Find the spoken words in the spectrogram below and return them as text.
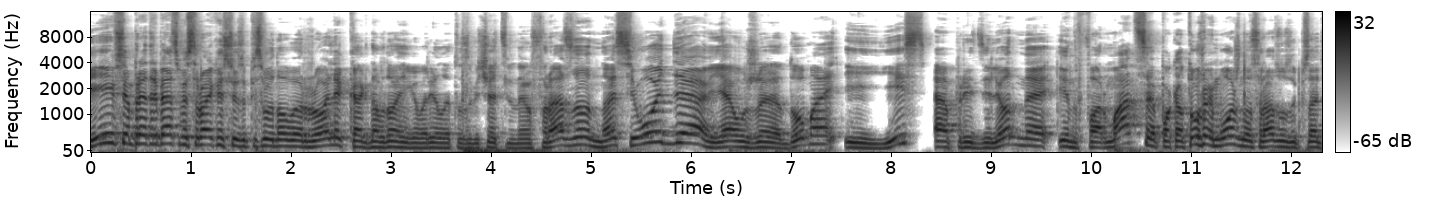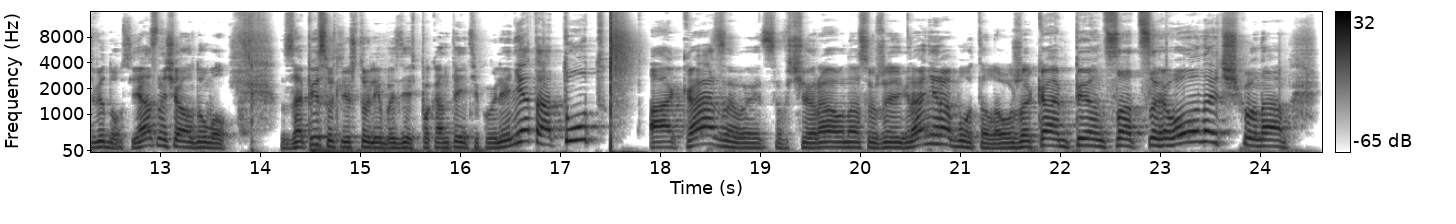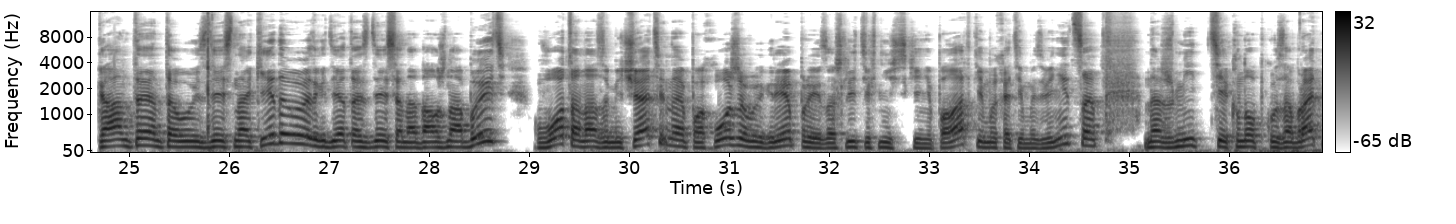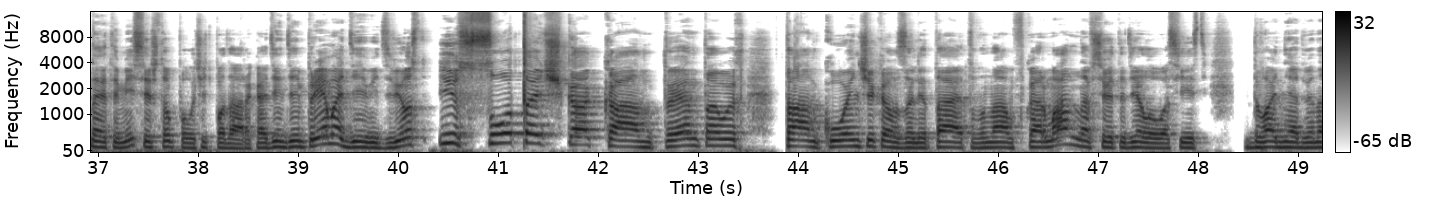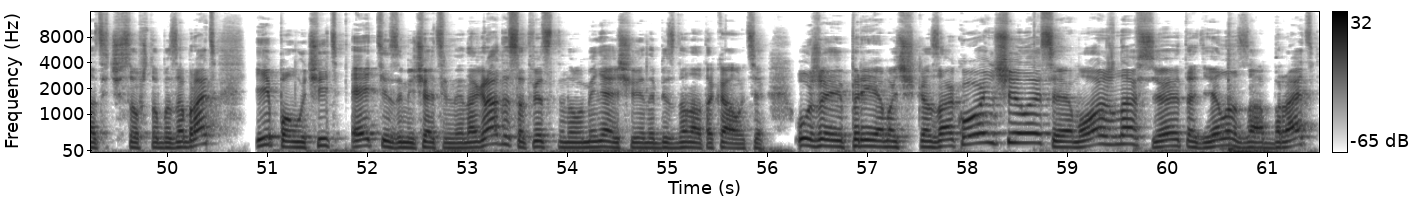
И всем привет, ребят, с вами Райка, сегодня записываю новый ролик, как давно я говорил эту замечательную фразу, но сегодня я уже дома и есть определенная информация, по которой можно сразу записать видос. Я сначала думал, записывать ли что-либо здесь по контентику или нет, а тут... Оказывается, вчера у нас уже игра не работала, уже компенсационочку нам контентовую здесь накидывают, где-то здесь она должна быть. Вот она замечательная, похоже, в игре произошли технические неполадки, мы хотим извиниться. Нажмите кнопку «Забрать» на этой миссии, чтобы получить подарок. Один день према, 9 звезд и соточка контентовых танкончиков залетает в нам в карман. На все это дело у вас есть 2 дня 12 часов, чтобы забрать и получить эти замечательные награды. Соответственно, у меня еще и на бездонат аккаунте уже и премочка закончилась, и можно все это дело забрать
